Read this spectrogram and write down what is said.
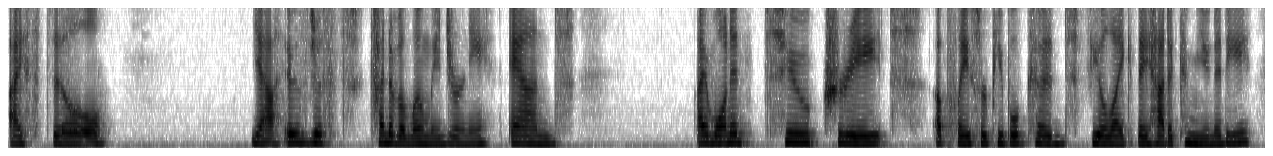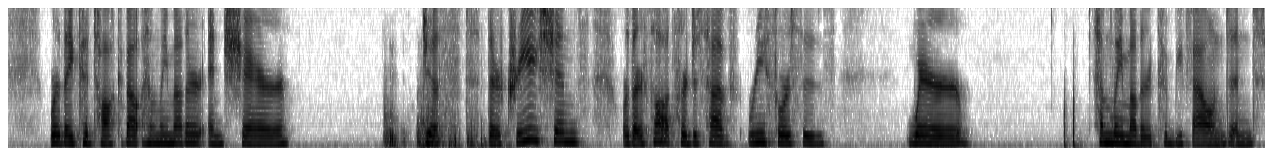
I still, yeah, it was just kind of a lonely journey. And I wanted to create a place where people could feel like they had a community where they could talk about Heavenly Mother and share just their creations or their thoughts or just have resources where Heavenly Mother could be found and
